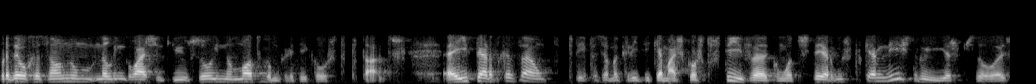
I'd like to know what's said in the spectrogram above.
perdeu razão num- na linguagem que usou e no modo como criticou os deputados. Aí perde razão. Podia fazer uma crítica mais construtiva, com outros termos, porque é ministro e as pessoas,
